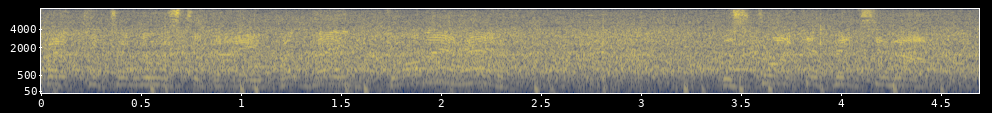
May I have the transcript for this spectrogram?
expected to lose today, but they've gone ahead. The striker picks it up.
